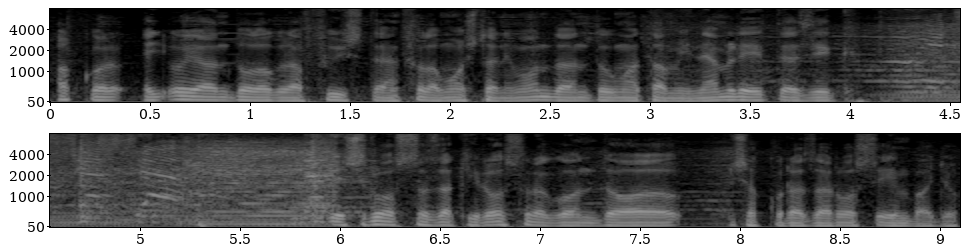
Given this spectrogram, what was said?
akkor egy olyan dologra fűztem fel a mostani mondandómat, ami nem létezik, és rossz az, aki rosszra gondol, és akkor az a rossz én vagyok.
